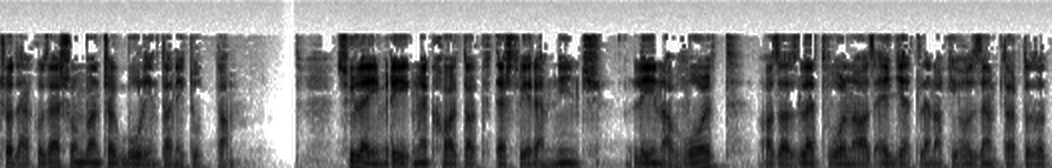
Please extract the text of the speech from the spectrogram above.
Csodálkozásomban csak bólintani tudtam. Szüleim rég meghaltak, testvérem nincs, Léna volt, azaz lett volna az egyetlen, aki hozzám tartozott.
